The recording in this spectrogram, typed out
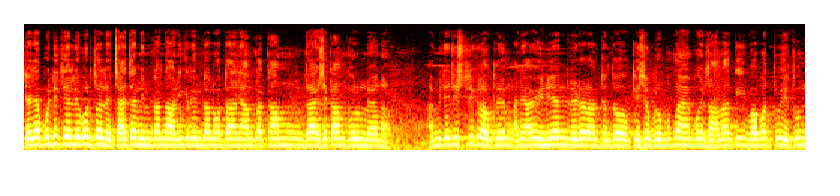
तेज्या पयलींच हे लेबर चल्ले. च्याच्या निमतान आनी कितें निमतान वता आनी आमकां काम जाय अशें काम करून मेळना आमी तेजी स्ट्रीक रावतले आनी हांवें युनियन लिडरान तेंचो केशव प्रभूकूय हांवें पयर सांगलां की बाबा तूं हेतून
